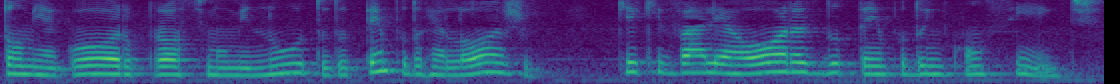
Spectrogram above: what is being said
Tome agora o próximo minuto do tempo do relógio, que equivale a horas do tempo do inconsciente,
